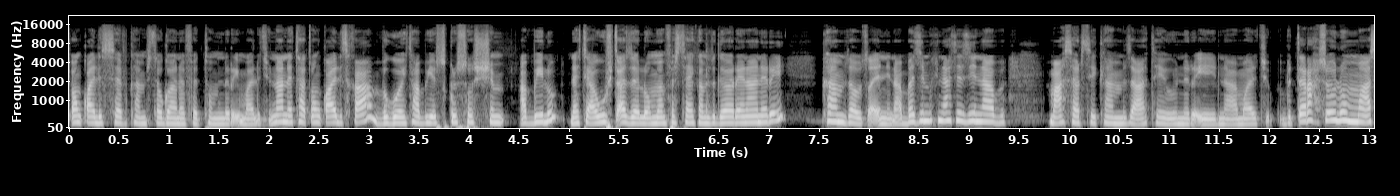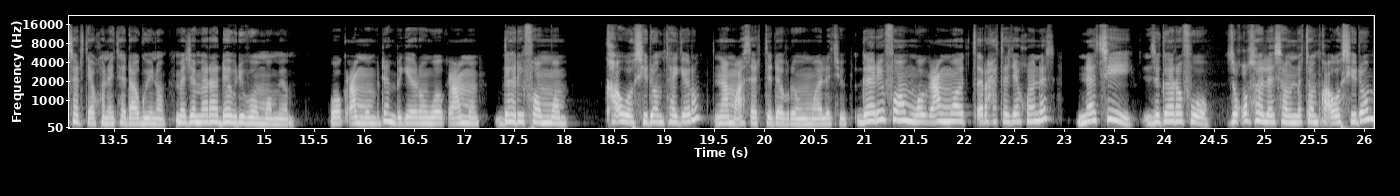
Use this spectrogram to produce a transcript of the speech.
ጠንቋሊት ሰብ ከም ዝተጓነፈቶም ንርኢ ማለት እዩና ነታ ጠንቋሊት ከዓ ብጎይታ ብየሱስ ክርስቶስ ሽም ኣቢሉ ነቲ ኣብ ውሽጣ ዘለዎ መንፈስታይ ከም ዝገበረና ንርኢ ከም ዘውፀእኒ ኢና በዚ ምክንያት እዚ ናብ ማእሰርቲ ከም ዝኣተዩ ንርኢ ኢና ማለት እዩ ብጥራሕ ስእሉ ማእሰርቲ ኣይኮነ ተዳጉኖም መጀመርያ ደብዲቦሞም እዮም ወቅዖሞም ብደንብ ገይሮም ወቅዖሞም ገሪፎሞም ካብ ወሲዶም እንታይ ገይሮም ናብ ማእሰርቲ ደብሪሞ ማለት እዩ ገሪፎም ወቅዖሞ ጥራሕ ተዘይኮነስ ነቲ ዝገረፍዎ ዝቆሰለ ሰውነቶም ካብ ወሲዶም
